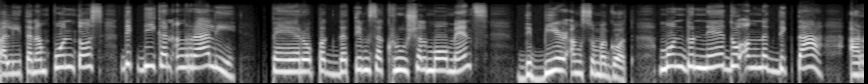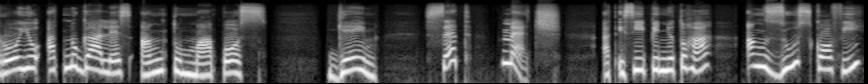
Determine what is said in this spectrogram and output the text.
palitan ng puntos, dikdikan ang rally. Pero pagdating sa crucial moments, De Beer ang sumagot. Mondonedo ang nagdikta, Arroyo at Nogales ang tumapos. Game, set, match. At isipin nyo to ha, ang Zeus Coffee,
